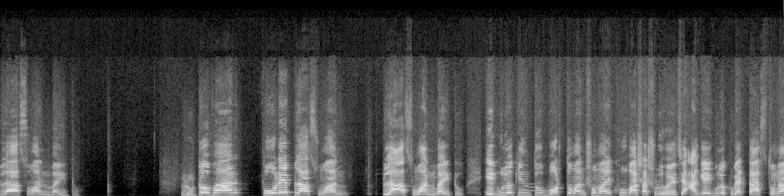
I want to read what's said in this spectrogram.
plus one by two root over four a plus one plus one by two এগুলো কিন্তু বর্তমান সময়ে খুব আসা শুরু হয়েছে। আগে এগুলো খুব একটা আসতো না।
